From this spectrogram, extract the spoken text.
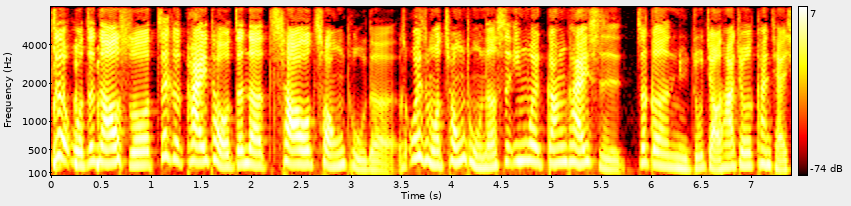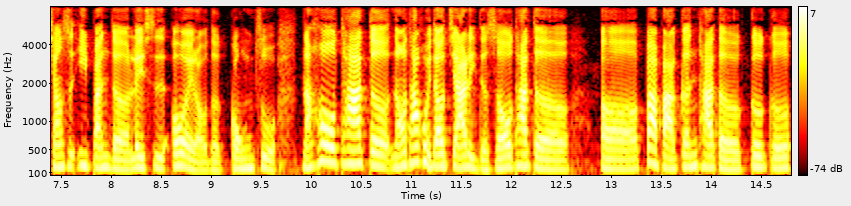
这我真的要说，这个开头真的超冲突的。为什么冲突呢？是因为刚开始这个女主角她就看起来像是一般的类似 OL 的工作，然后她的，然后她回到家里的时候，她的。呃，爸爸跟他的哥哥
